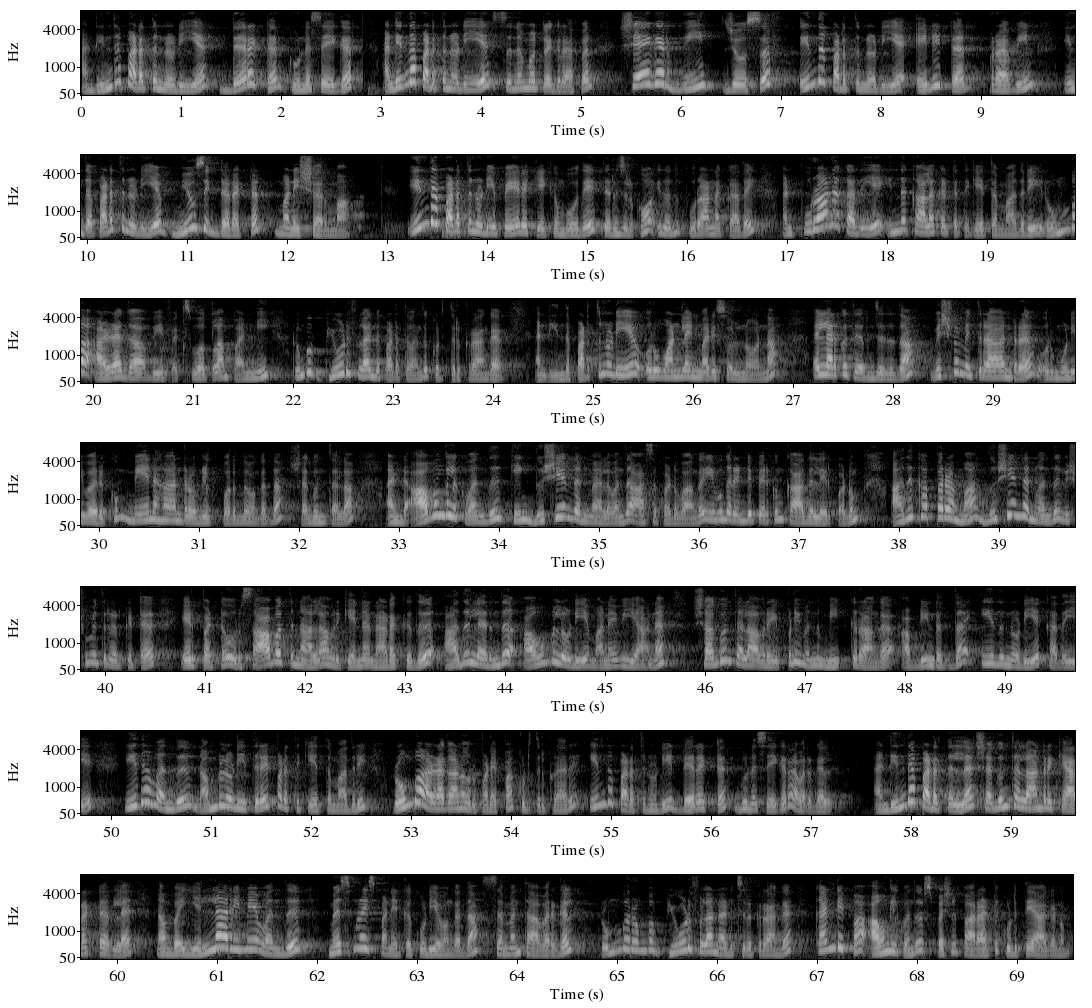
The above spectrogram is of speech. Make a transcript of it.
அண்ட் இந்த படத்தினுடைய டைரக்டர் குணசேகர் அண்ட் இந்த படத்தினுடைய சினிமோட்டோகிராஃபர் சேகர் வி ஜோசப் இந்த படத்தினுடைய எடிட்டர் பிரவீன் இந்த படத்தினுடைய மியூசிக் டைரக்டர் மணி சர்மா. இந்த படத்தினுடைய பேரை கேட்கும்போதே தெரிஞ்சிருக்கும். இது வந்து புராண கதை. அண்ட் புராண கதையை இந்த காலகட்டத்துக்கு ஏற்ற மாதிரி ரொம்ப அழகாக விஎஃப்எக்ஸ் ஒர்க்லாம் பண்ணி ரொம்ப பியூட்டிஃபுல்லாக இந்த படத்தை வந்து கொடுத்துருக்குறாங்க. அண்ட் இந்த படத்தினுடைய ஒரு ஒன்லைன் மாதிரி சொல்லணுன்னா எல்லாருக்கும் தெரிஞ்சது தான் விஸ்வமித்ரான்ற ஒரு முனிவருக்கும் மேனகான்றவங்களுக்கு பிறந்தவங்க தான் சகுந்தலா. அண்ட் அவங்களுக்கு வந்து கிங் துஷ்யந்தன் மேலே வந்து ஆசைப்படுவாங்க. இவங்க ரெண்டு பேருக்கும் காதல் ஏற்படும். அதுக்கப்புறமா துஷ்யந்தன் வந்து விஸ்வமித்ரர்கிட்ட ஏற்பட்ட ஒரு சாபத்தினால அவருக்கு என்ன நடக்குது? அதுலேருந்து அவங்களுடைய மனைவியான சகுந்தலா அவரை எப்படி வந்து மீட்கிறாங்க அப்படின்றது தான் இதனுடைய கதையே. இதை வந்து நம்மளுடைய திரைப்படத்துக்கு ஏற்ற மாதிரி ரொம்ப அழகான ஒரு படைப்பாக கொடுத்துருக்கிறாரு. இந்த படத்தினுடைய டைரக்டர் குணசேகர் அவர்கள். அண்ட் இந்த படத்தில் சகுந்தலான்ற கேரக்டரில் நம்ம எல்லாரையுமே வந்து மெஸ்மரைஸ் பண்ணியிருக்கக்கூடியவங்க தான் செமந்தா அவர்கள். ரொம்ப ரொம்ப பியூட்டிஃபுல்லாக நடிச்சிருக்கிறாங்க. கண்டிப்பாக அவங்களுக்கு வந்து ஒரு ஸ்பெஷல் பாராட்டு கொடுத்தே ஆகணும்.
